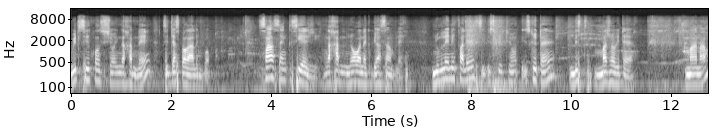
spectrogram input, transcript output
huit circonscriptions yi nga xam ne diaspora cent cinq sièges yi nga xam ne ñoo nekk bi assemblée ñu ngi leen di scrutin scrutin liste majoritaire. Maanaam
